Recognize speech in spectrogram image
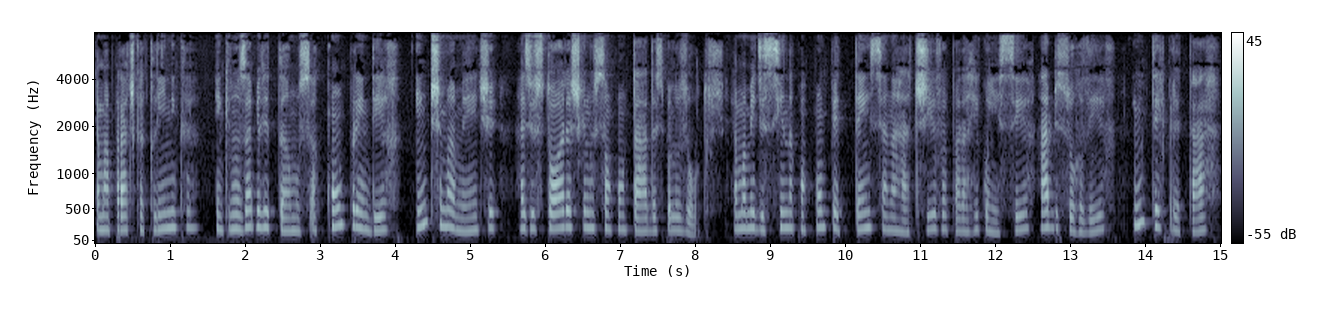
é uma prática clínica em que nos habilitamos a compreender intimamente as histórias que nos são contadas pelos outros. É uma medicina com a competência narrativa para reconhecer, absorver, interpretar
